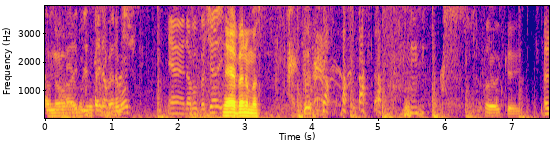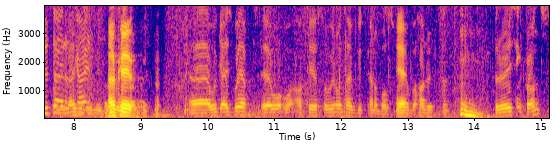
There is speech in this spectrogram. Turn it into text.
I know. Uh, this venomous? Yeah, double push. Yeah, yeah, Venomous. Okay. Retired, guys. Okay. Uh, well, guys, we have. Uh, w- w- okay, so we don't have good cannibals. We Yeah. have 100. the racing front.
